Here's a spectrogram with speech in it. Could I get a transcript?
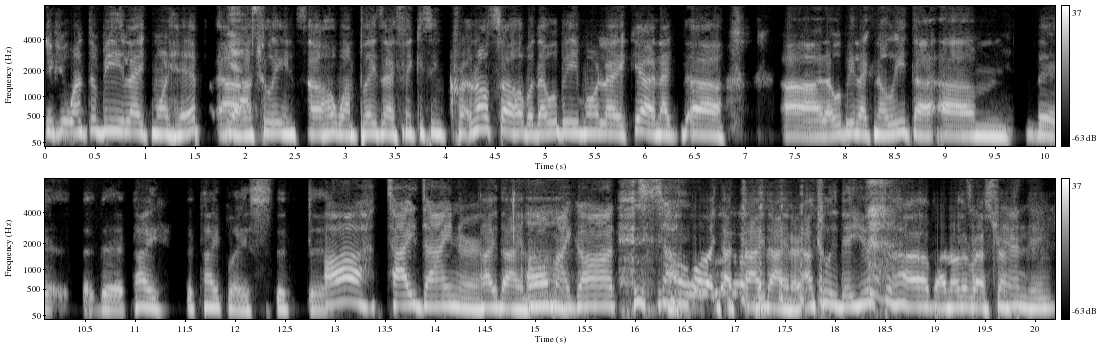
If you want to be like more hip, uh, yes. actually in Soho, one place I think is incredible. Not Soho, but that would be more like yeah, like uh, uh, that would be like Nolita, um, the the, the Thai the Thai place. The, the ah Thai diner. Thai diner. Oh, my god, so like a Thai diner. Actually, they used to have another it's restaurant.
